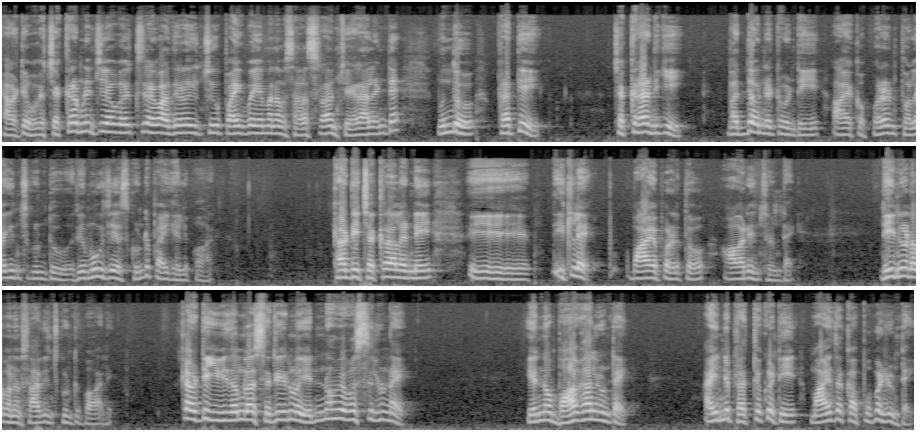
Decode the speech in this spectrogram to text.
కాబట్టి ఒక చక్రం నుంచి ఒక చక్రం అధిరోహించు పైకి పోయి మనం సహస్రం చేరాలంటే ముందు ప్రతి చక్రానికి మధ్య ఉన్నటువంటి ఆ యొక్క పొరను తొలగించుకుంటూ రిమూవ్ చేసుకుంటూ పైకి వెళ్ళిపోవాలి. కాబట్టి ఈ చక్రాలన్నీ ఈ ఇట్లే మాయ ఆవరించి ఉంటాయి దీన్ని కూడా మనం సాధించుకుంటూ పోవాలి. కాబట్టి ఈ విధంగా శరీరంలో ఎన్నో వ్యవస్థలు ఉన్నాయి ఎన్నో భాగాలు ఉంటాయి అవన్నీ ప్రతి ఒక్కటి మాయతో కప్పుబడి ఉంటాయి.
